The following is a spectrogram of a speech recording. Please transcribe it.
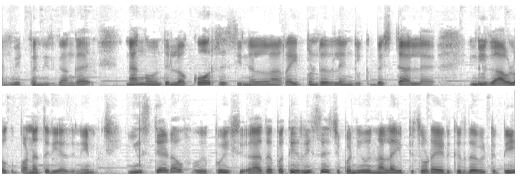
அட்மிட் பண்ணியிருக்காங்க நாங்கள் வந்து லா கோர்ஸ் சீனெல்லாம் ரைட் பண்ணுறதுல எங்களுக்கு பெஸ்ட்டாக இல்லை. எங்களுக்கு அவ்வளோக்கு பண்ண தெரியாதுன்னு. இன்ஸ்டெட் ஆஃப் போய் அதை பற்றி ரீசர்ச் பண்ணி ஒரு நல்ல எபிசோடாக எடுக்கிறத விட்டுட்டு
